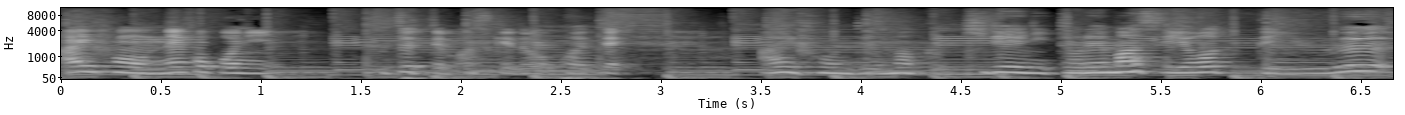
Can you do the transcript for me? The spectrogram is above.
iPhone ねここに。映ってますけどこうやって iPhone でうまく綺麗に撮れますよっていう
